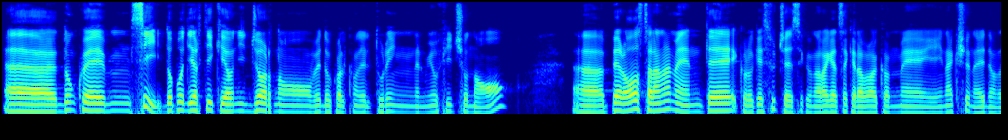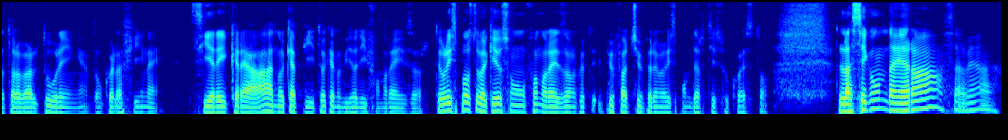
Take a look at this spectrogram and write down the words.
Eh, dunque, mh, sì, dopo dirti che ogni giorno vedo qualcuno del Turing nel mio ufficio, no. Eh, però stranamente quello che è successo è che una ragazza che lavora con me in ActionAid è andata a lavorare al Turing, dunque alla fine si ricrea, hanno capito che hanno bisogno di fundraiser. Ti ho risposto perché io sono un fundraiser, è più facile per me risponderti su questo. La seconda era... serve-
